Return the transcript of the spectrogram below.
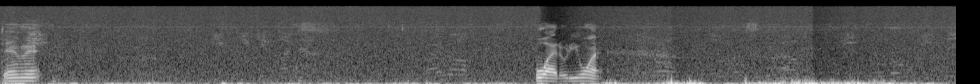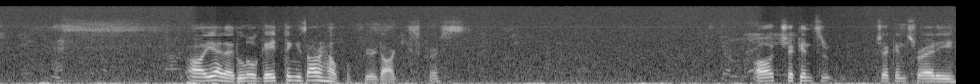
Damn it. What? What do you want? Oh yeah, that little gate things are helpful for your doggies, Chris. Oh, chicken's chicken's ready.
